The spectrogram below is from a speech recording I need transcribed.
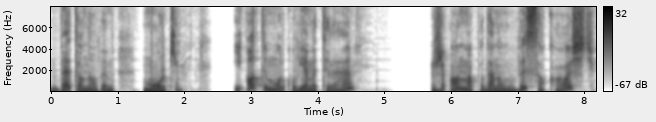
betonowym murkiem. I o tym murku wiemy tyle, że on ma podaną wysokość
